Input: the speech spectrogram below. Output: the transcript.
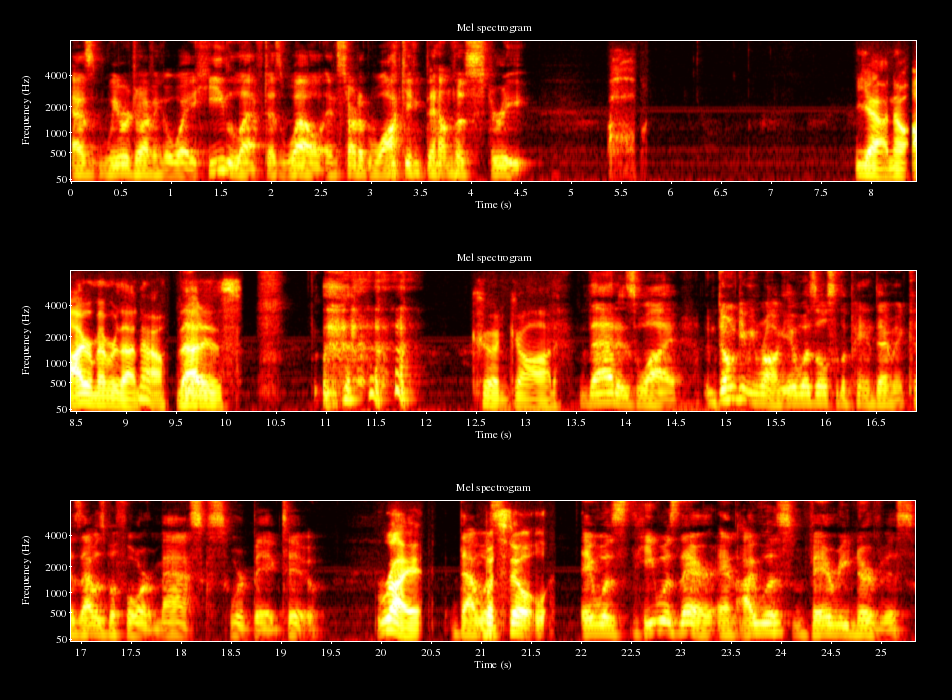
as we were driving away, he left as well and started walking down the street. Yeah, no, I remember that now. That Yeah. is good God. that is why. Don't get me wrong, it was also the pandemic because that was before masks were big too. Right, That was but still, it was he was there and I was very nervous.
